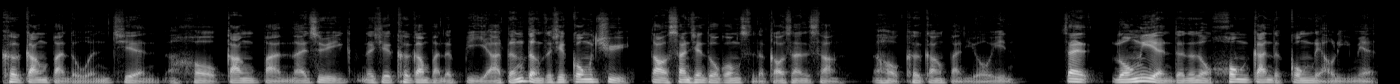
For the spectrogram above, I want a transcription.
刻钢板的文件，然后钢板，来自于那些刻钢板的笔啊等等这些工具，到三千多公尺的高山上，然后刻钢板油印。在龙眼的那种烘干的工寮里面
